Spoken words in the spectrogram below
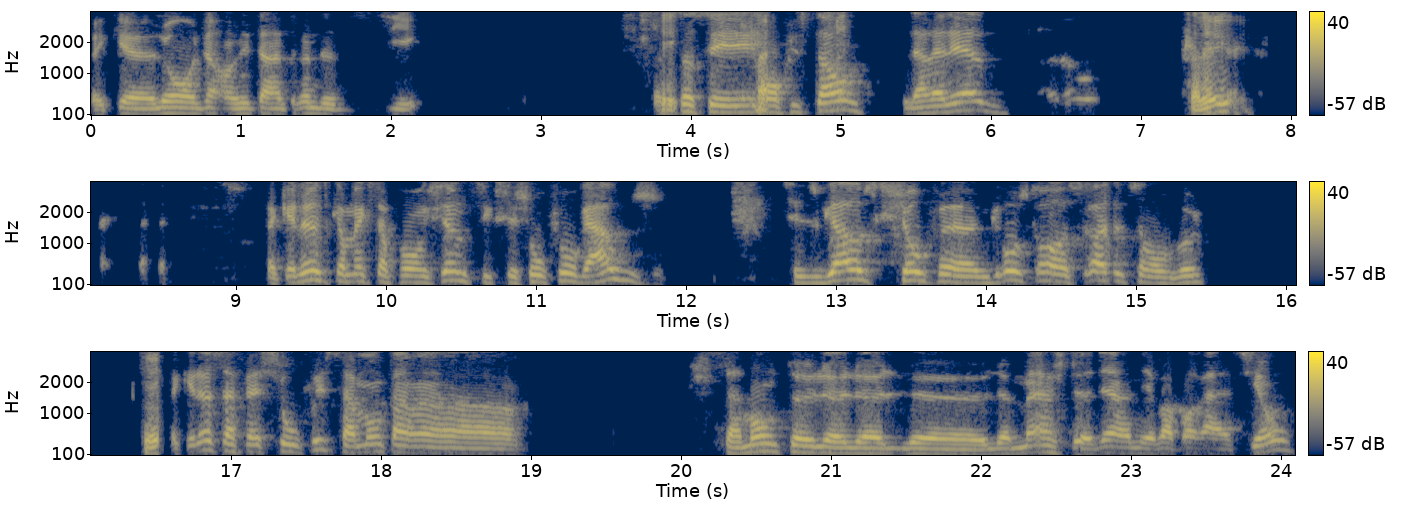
Fait que là, on, on est en train de distiller. Ça, c'est mon fiston, la relève. Salut. fait que là, comment que ça fonctionne? C'est que c'est chauffé au gaz. C'est du gaz qui chauffe euh, une grosse casserole, si on veut. Fait que là, ça fait chauffer, ça monte en, ça monte le, le, le, le mâche dedans en évaporation.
